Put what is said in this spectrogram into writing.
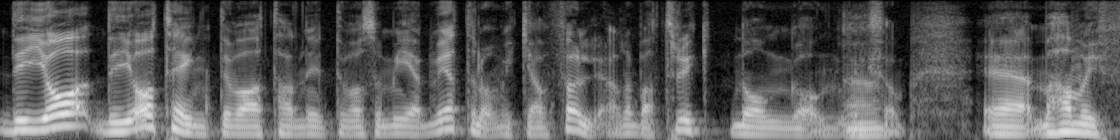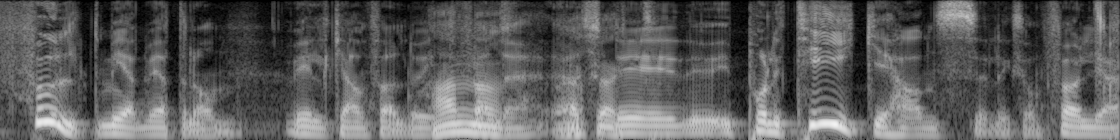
det, jag, det jag tänkte var att han inte var så medveten om vilka han följer, han har bara tryckt någon gång. Ja. Liksom. Eh, men han var ju fullt medveten om vilka han följde och inte Han har- följde. Alltså, det, det, politik i hans liksom, följar.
